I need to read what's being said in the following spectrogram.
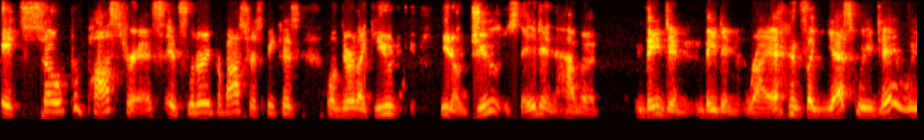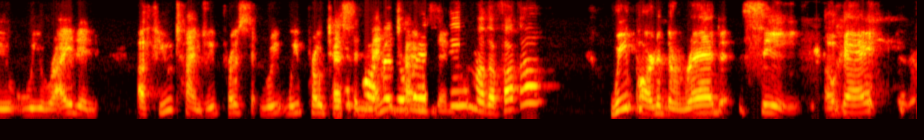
it's so preposterous. It's literally preposterous because well, they're like you you know Jews. They didn't have a they didn't they didn't riot. It's like yes, we did. We we rioted a few times. We protested we, we protested many Part of times. and- motherfucker. we parted the Red Sea, okay?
